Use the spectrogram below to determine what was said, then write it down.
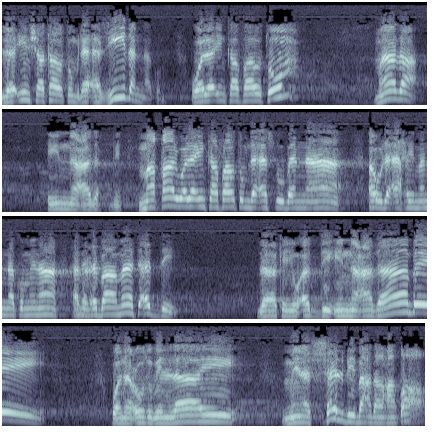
لئن شكرتم لأزيدنكم ولئن كفرتم ماذا؟ إن عذابي. ما قال ولئن كفرتم لأسلبنها. أو لأحرمنكم منها. هذا العبارة ما تأدي. لكن يؤدي إن عذابي ونعوذ بالله من السلب بعد العطاء.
